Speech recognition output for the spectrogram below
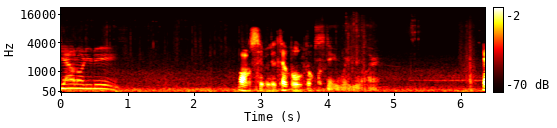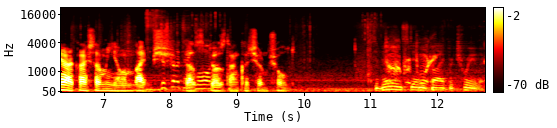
Down on your knees. 10 sivili de bulduk. Diğer arkadaşlarımın yanındaymış. Biraz gözden kaçırmış oldum. Civilians standing by for trailers.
